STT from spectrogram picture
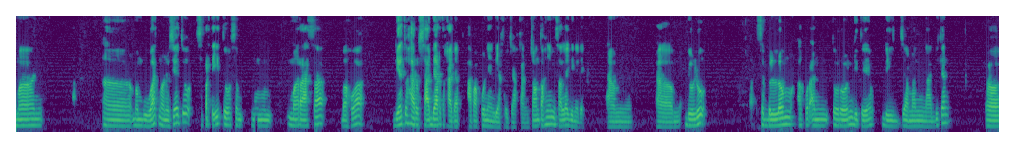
men, uh, membuat manusia itu seperti itu merasa bahwa dia tuh harus sadar terhadap apa pun yang dia kerjakan. Contohnya misalnya gini deh, um, um, dulu sebelum Al-Quran turun gitu ya di zaman Nabi kan uh,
